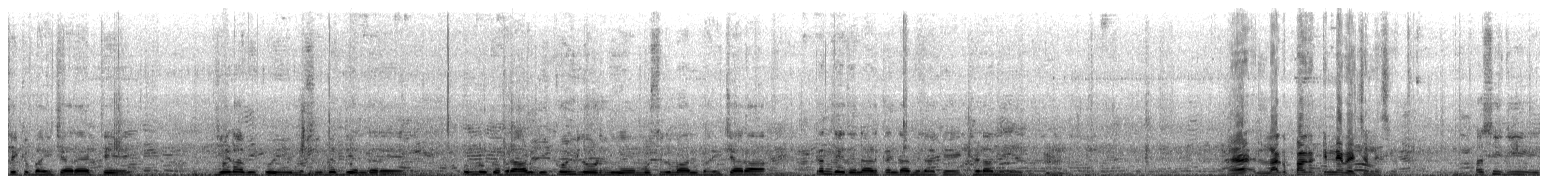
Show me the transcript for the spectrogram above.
ਸਿੱਖ ਭਾਈਚਾਰਾ ਇੱਥੇ ਜਿਹੜਾ ਵੀ ਕੋਈ ਮੁਸੀਬਤ ਦੇ ਅੰਦਰ ਹੈ ਉਹਨੂੰ ਘਬਰਾਉਣ ਦੀ ਕੋਈ ਲੋੜ ਨਹੀਂ ਹੈ। ਮੁਸਲਮਾਨ ਭਾਈਚਾਰਾ ਕੰਧੇ ਦੇ ਨਾਲ ਕੰਧਾ ਮਿਲਾ ਕੇ ਖੜਾ ਮਿਲੇਗਾ। ਲਗਭਗ ਕਿੰਨੇ ਵਜੇ ਚੱਲੇ ਸੀ? ਅਸੀਂ ਜੀ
